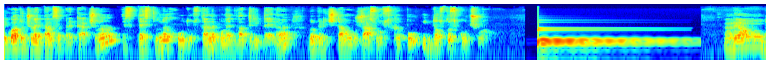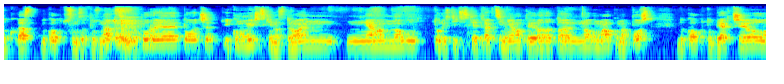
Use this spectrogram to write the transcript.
И когато човек там се прекачва, естествено е хубаво да остане поне 2-3 дена, въпреки че там е ужасно скъпо и доста скучно. Реално, доколкото съм запознат, Сингапур е повече економически настроен, няма много туристически атракции, няма природа, той е много малко на площ. Доколкото бях чел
